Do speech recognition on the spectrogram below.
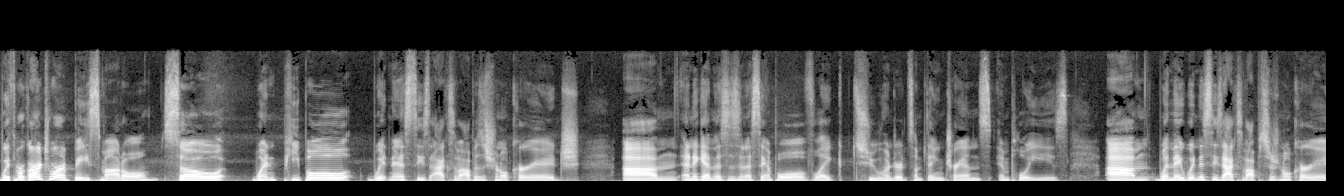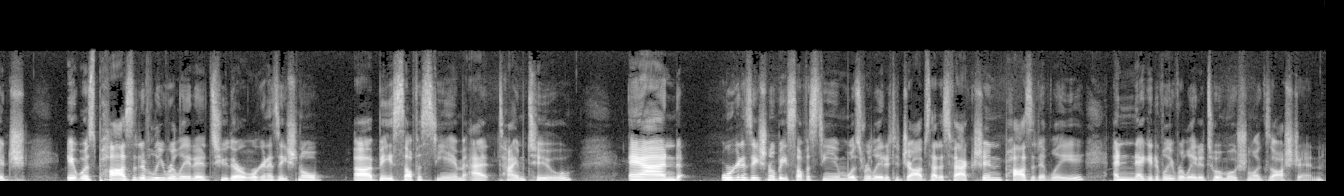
with regard to our base model. So, when people witness these acts of oppositional courage, um, and again, this isn't a sample of like 200 something trans employees. Um, when they witness these acts of oppositional courage, it was positively related to their organizational uh, based self esteem at time two. And organizational based self esteem was related to job satisfaction positively and negatively related to emotional exhaustion.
